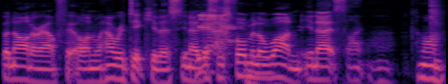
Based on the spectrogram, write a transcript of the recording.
banana outfit on? How ridiculous! You know, this is Formula One. You know, it's like, oh, come on,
